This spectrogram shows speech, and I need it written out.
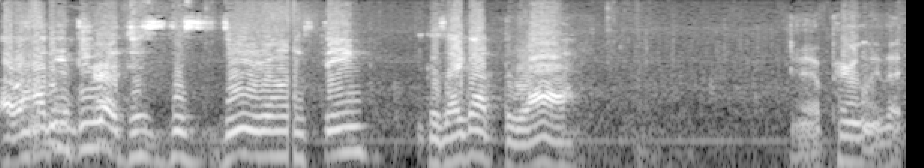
Oh, how do you do that? Just, just do your own thing? Because I got the raft. Yeah, apparently that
